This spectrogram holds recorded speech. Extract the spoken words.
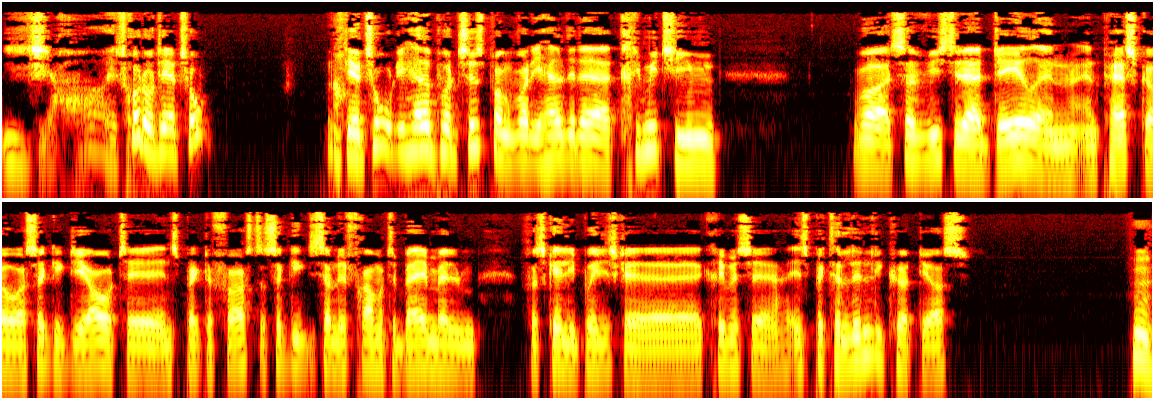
Ja, jeg tror, det var DR2. DR2, de havde på et tidspunkt, hvor de havde det der krimi-team, hvor så viste de der Dale and, and Pasco, og så gik de over til Inspector Frost, og så gik de sådan lidt frem og tilbage mellem forskellige britiske øh, krimiserier. Inspector Lindley kørte de også. Hmm.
